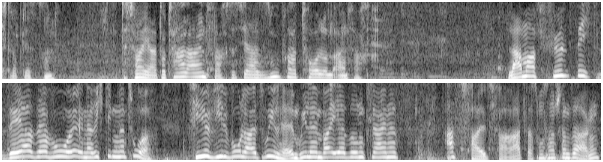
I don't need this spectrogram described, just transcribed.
ich glaube, der ist dran. Das war ja total einfach. Das ist ja super toll und einfach. Lama fühlt sich sehr, sehr wohl in der richtigen Natur. Viel, viel wohler als Wheelhelm. Wheelhelm war eher so ein kleines Asphaltfahrrad, das muss man schon sagen.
